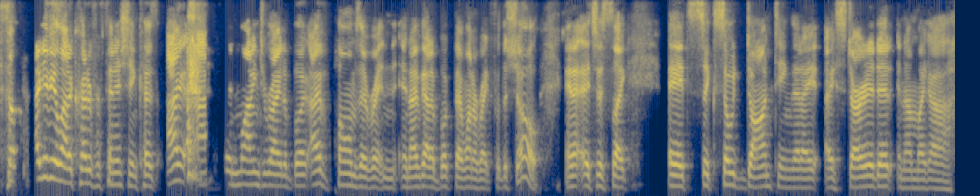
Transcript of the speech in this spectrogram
So I give you a lot of credit for finishing because I, I've been wanting to write a book. I have poems I've written, and I've got a book that I want to write for the show. And it's just like it's like so daunting that I I started it and I'm like ah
